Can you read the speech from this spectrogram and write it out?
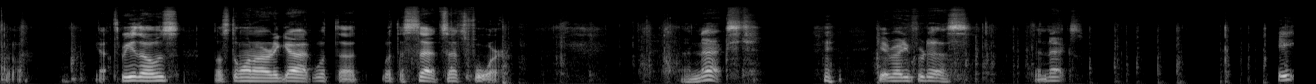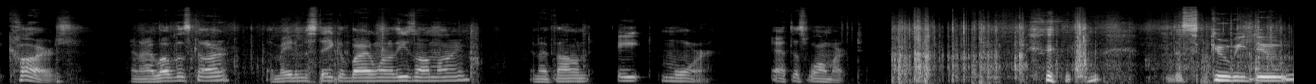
So got three of those plus the one I already got with the with the sets. That's four. And next, get ready for this. The next eight cars, and I love this car. I made a mistake of buying one of these online, and I found eight more at this Walmart. the Scooby-Doo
